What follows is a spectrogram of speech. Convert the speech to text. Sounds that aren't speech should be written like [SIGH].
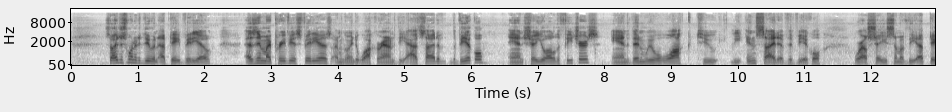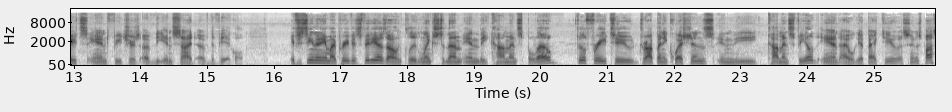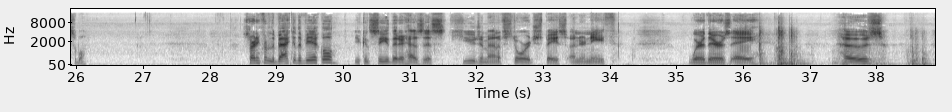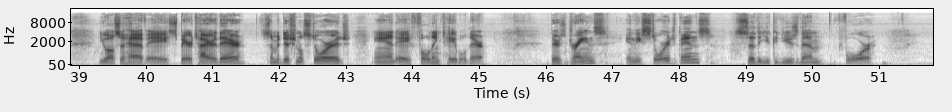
So I just wanted to do an update video. As in my previous videos, I'm going to walk around the outside of the vehicle and show you all the features, and then we will walk to the inside of the vehicle where I'll show you some of the updates and features of the inside of the vehicle. If you've seen any of my previous videos, I'll include links to them in the comments below feel free to drop any questions in the comments field and I will get back to you as soon as possible. Starting from the back of the vehicle, you can see that it has this huge amount of storage space underneath where there's a hose. You also have a spare tire there, some additional storage, and a folding table there. There's drains in these storage bins so that you could use them for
